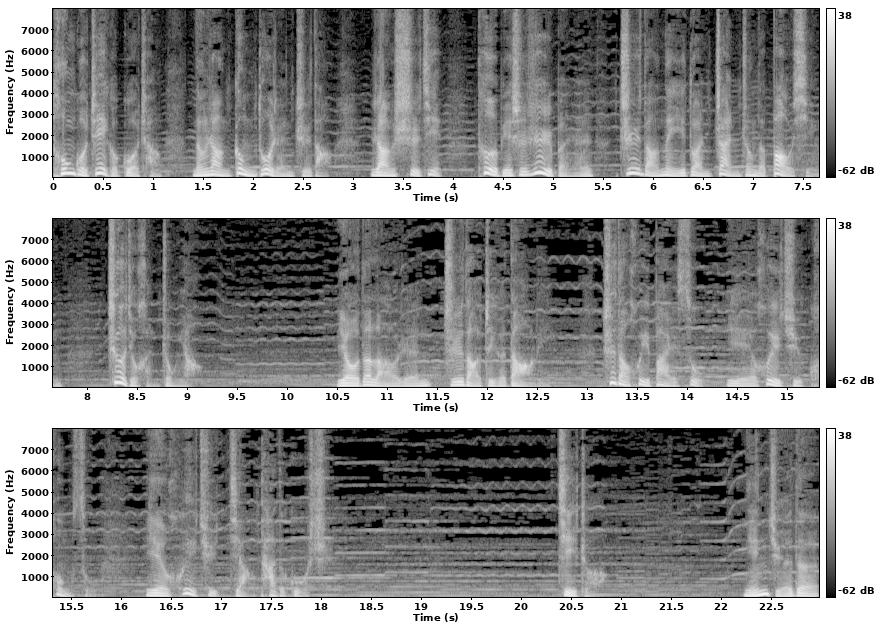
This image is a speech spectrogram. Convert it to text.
通过这个过程，能让更多人知道，让世界，特别是日本人知道那一段战争的暴行，这就很重要。有的老人知道这个道理，知道会败诉，也会去控诉。也会去讲他的故事。记者，您觉得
